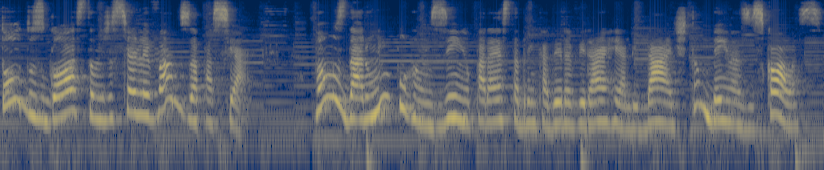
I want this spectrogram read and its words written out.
todos gostam de ser levados a passear. Vamos dar um empurrãozinho para esta brincadeira virar realidade também nas escolas?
